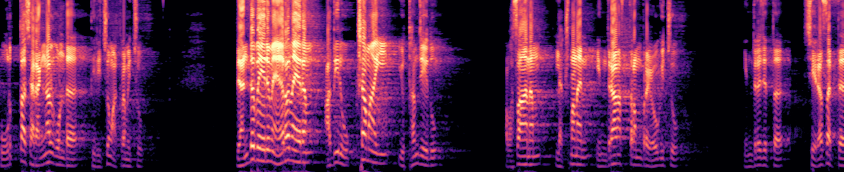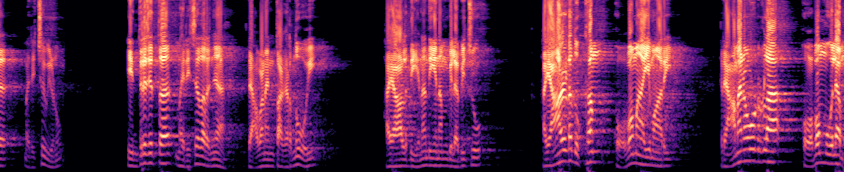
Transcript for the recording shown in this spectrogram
കൂർത്ത ശരങ്ങൾ കൊണ്ട് തിരിച്ചും ആക്രമിച്ചു. രണ്ടുപേരും ഏറെ നേരം അതിരൂക്ഷമായി യുദ്ധം ചെയ്തു. അവസാനം ലക്ഷ്മണൻ ഇന്ദ്രാസ്ത്രം പ്രയോഗിച്ചു. ഇന്ദ്രജിത്ത് ശിരസറ്റ് മരിച്ചു വീണു. ഇന്ദ്രജിത്ത് മരിച്ചതറിഞ്ഞ് രാവണൻ തകർന്നുപോയി. അയാൾ ദീനദീനം വിലപിച്ചു. അയാളുടെ ദുഃഖം കോപമായി മാറി. രാമനോടുള്ള കോപം മൂലം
